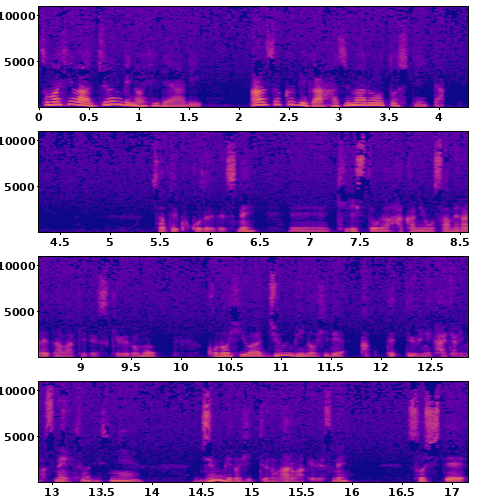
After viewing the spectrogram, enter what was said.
その日は準備の日であり、安息日が始まろうとしていた。さてここでですね、えー、キリストが墓に収められたわけですけれども、この日は準備の日であってっていうふうに書いてありますね。そうですね。準備の日っていうのがあるわけですね。そして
